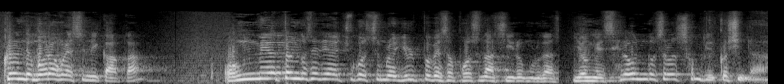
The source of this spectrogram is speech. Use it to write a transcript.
그런데 뭐라고 그랬습니까, 아까? 얽매였던 것에 대하여 죽었으므로 율법에서 벗어나서 이름 우리가 영의 새로운 것으로 섬길 것이다.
